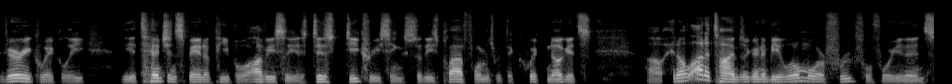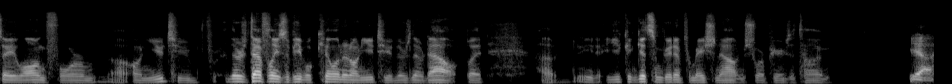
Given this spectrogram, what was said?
very quickly the attention span of people obviously is dis- decreasing. So these platforms with the quick nuggets, uh, and a lot of times they're going to be a little more fruitful for you than say long form uh, on YouTube. There's definitely some people killing it on YouTube. There's no doubt, but uh, you know, you can get some good information out in short periods of time. Yeah.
